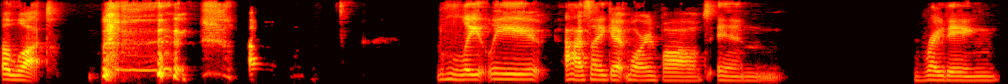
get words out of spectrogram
A lot. um, lately, as I get more involved in writing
